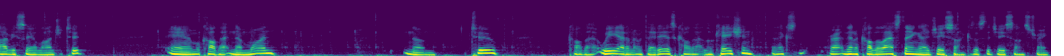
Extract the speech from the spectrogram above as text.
obviously a longitude. And we'll call that num1 num2 call that we I don't know what that is. Call that location. The next right then I'll call the last thing uh, JSON because it's the JSON string.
